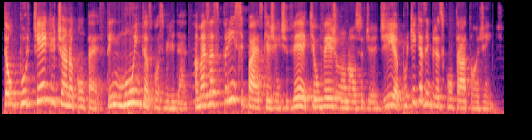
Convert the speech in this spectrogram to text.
Então, por que, que o churn acontece? Tem muitas possibilidades. Mas as principais que a gente vê, que eu vejo no nosso dia a dia, por que, que as empresas contratam a gente?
